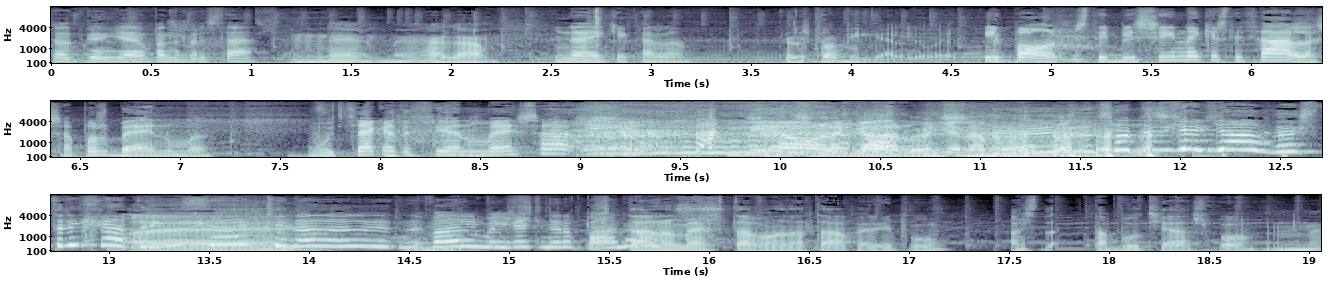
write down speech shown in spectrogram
shotgun για να πάνε μπροστά. Ναι, ναι, αλλά Ναι, και καλά. τέλος Δεν το πάντων. πήγα λίγο. εγώ. Λοιπόν, στην πισίνα και στη θάλασσα, πώς μπαίνουμε; Βουτιά κατευθείαν μέσα ή μία ώρα γιαγιάδες. κάνουμε για να πούμε. Σαν τις γιαγιάδες, τρίχα, τρίχα Ε. και να βάλουμε λιγάκι νερό πάνω. Φτάνω μας. μέχρι τα γόνατα περίπου. Ας, τα- τα μπουτια, ας πω. Ναι.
